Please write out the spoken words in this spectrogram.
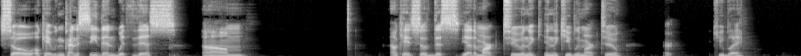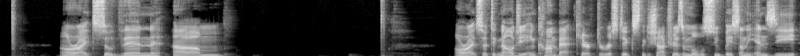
So okay, we can kind of see then with this. Um, okay, so this yeah, the Mark II in the in the Qubeley Mark II or Qubeley. All right, so then um All right, so technology and combat characteristics. The Kshatriya is a mobile suit based on the NZ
